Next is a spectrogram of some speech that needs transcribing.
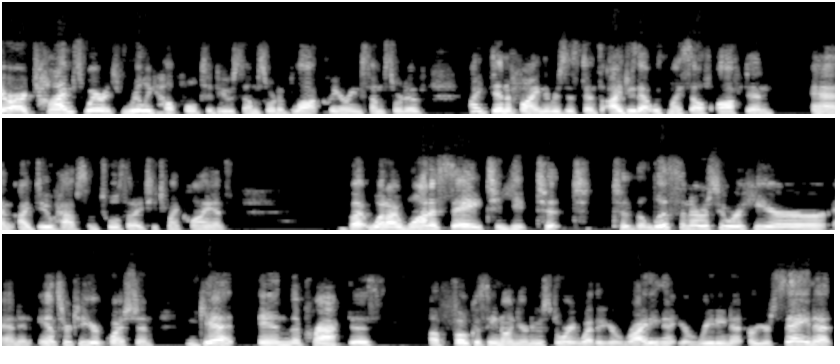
there are times where it's really helpful to do some sort of block clearing, some sort of identifying the resistance. I do that with myself often, and I do have some tools that I teach my clients. But what I want to say to you, to, to to the listeners who are here, and in answer to your question, get in the practice of focusing on your new story, whether you're writing it, you're reading it, or you're saying it,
